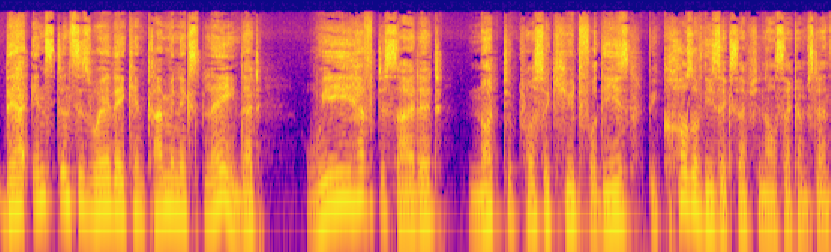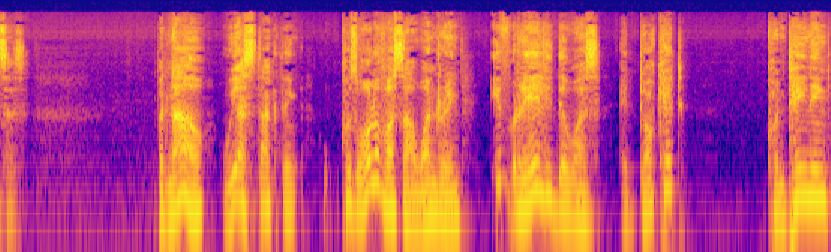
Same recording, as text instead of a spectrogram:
There are instances where they can come and explain that we have decided not to prosecute for these because of these exceptional circumstances. But now we are stuck thinking, because all of us are wondering if really there was a docket containing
